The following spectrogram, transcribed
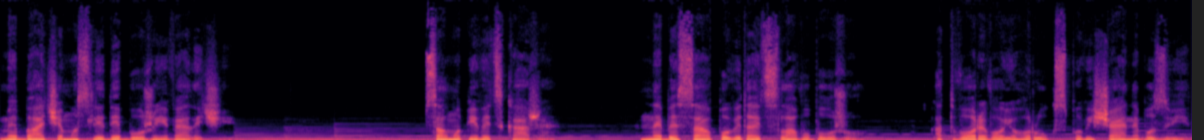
ми бачимо сліди Божої величі. Псалмопівець каже Небеса оповідають славу Божу, а твориво його рук сповіщає небозвід.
